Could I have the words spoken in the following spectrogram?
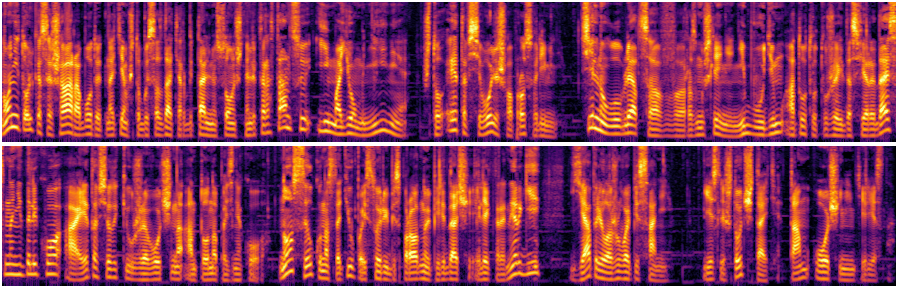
Но не только США работают над тем, чтобы создать орбитальную солнечную электростанцию, и мое мнение, что это всего лишь вопрос времени. Сильно углубляться в размышления не будем, а тут вот уже и до сферы Дайсона недалеко, а это все-таки уже вотчина Антона Позднякова. Но ссылку на статью по истории беспроводной передачи электроэнергии я приложу в описании. Если что, читайте, там очень интересно.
